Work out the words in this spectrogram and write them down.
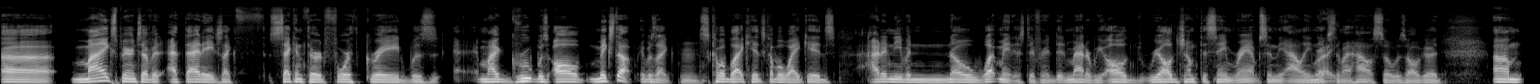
uh my experience of it at that age, like second, third, fourth grade, was my group was all mixed up. It was like just a couple black kids, a couple white kids. I didn't even know what made us different. It didn't matter. We all we all jumped the same ramps in the alley next to my house, so it was all good. Um,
